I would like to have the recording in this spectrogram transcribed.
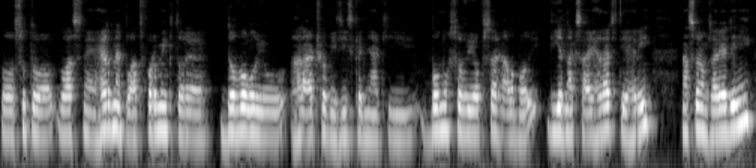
Sú to vlastne herné platformy, ktoré dovolujú hráčovi získať nejaký bonusový obsah alebo jednak sa aj hrať tie hry na svojom zariadení.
